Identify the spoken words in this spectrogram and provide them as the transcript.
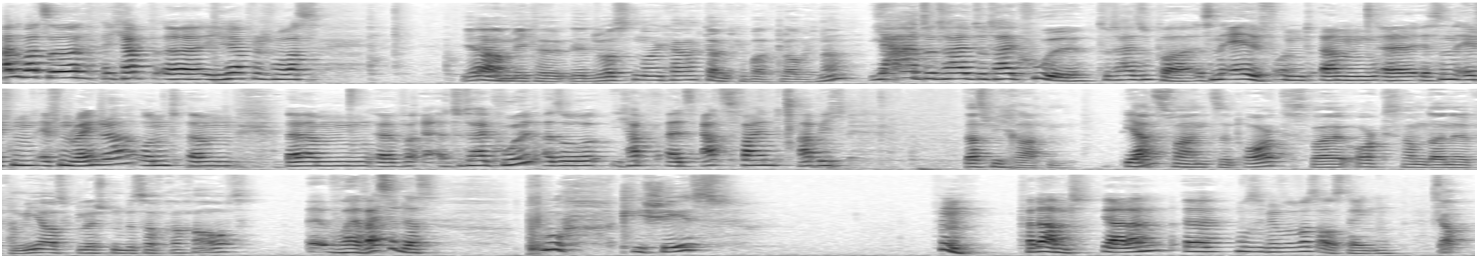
Hallo Matze, ich hab, äh, ich hab schon was. Ja, Michael, äh, du hast einen neuen Charakter mitgebracht, glaube ich, ne? Ja, total, total cool, total super. Ist ein Elf und ähm, äh, ist ein Elfen, Elfen Ranger und ähm, ähm, äh, total cool. Also ich habe als Erzfeind habe ich. Lass mich raten. Ja? Erzfeind sind Orks, weil Orks haben deine Familie ausgelöscht und bist auf Rache aus. Äh, woher weißt du das? Puh, Klischees. Verdammt. Ja, dann äh, muss ich mir wohl was ausdenken. Ja.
